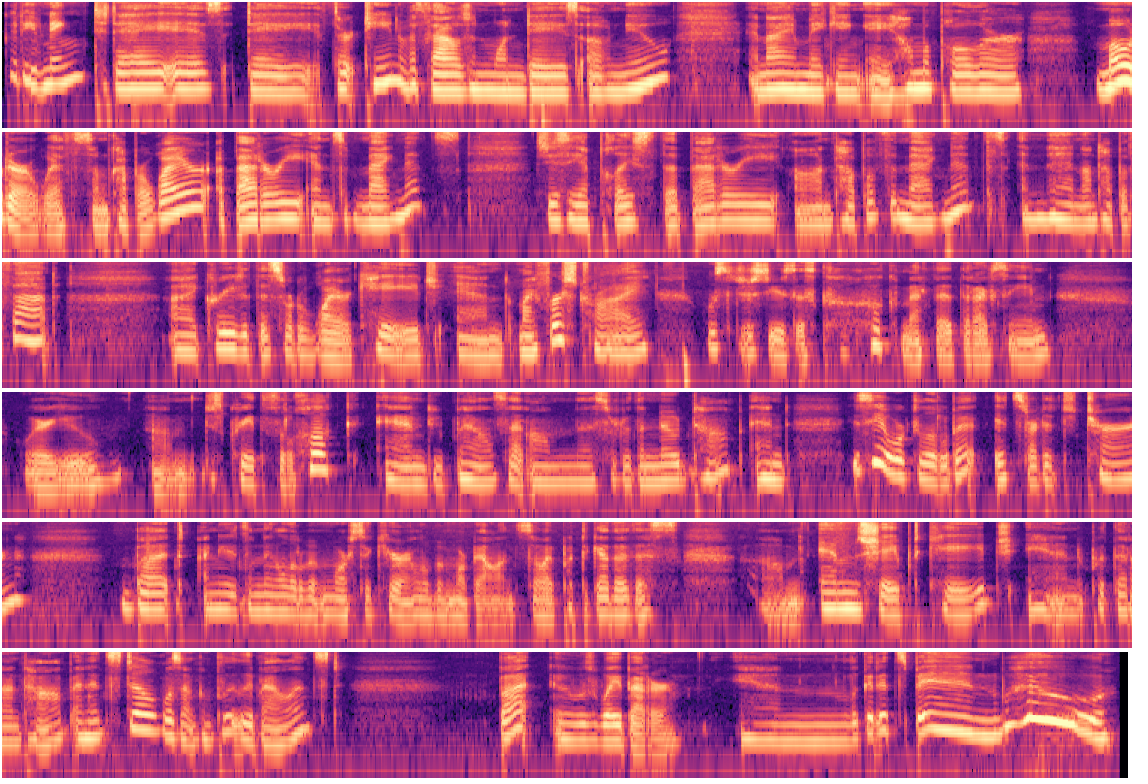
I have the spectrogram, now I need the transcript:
Good evening. Today is day 13 of 1001 days of new, and I am making a homopolar motor with some copper wire, a battery, and some magnets. As you see, I placed the battery on top of the magnets, and then on top of that, I created this sort of wire cage. And my first try was to just use this hook method that I've seen where you um, just create this little hook and you balance that on the sort of the node top. And you see it worked a little bit. It started to turn, but I needed something a little bit more secure and a little bit more balanced. So I put together this um, M-shaped cage and put that on top. And it still wasn't completely balanced, but it was way better. And look at it spin. Woohoo!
